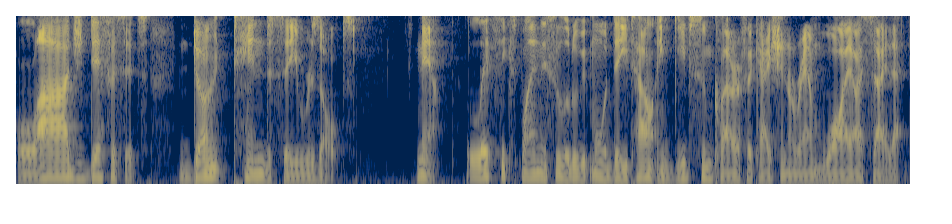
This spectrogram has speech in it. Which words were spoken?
large deficits don't tend to see results. Now, let's explain this a little bit more detail and give some clarification around why I say that.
